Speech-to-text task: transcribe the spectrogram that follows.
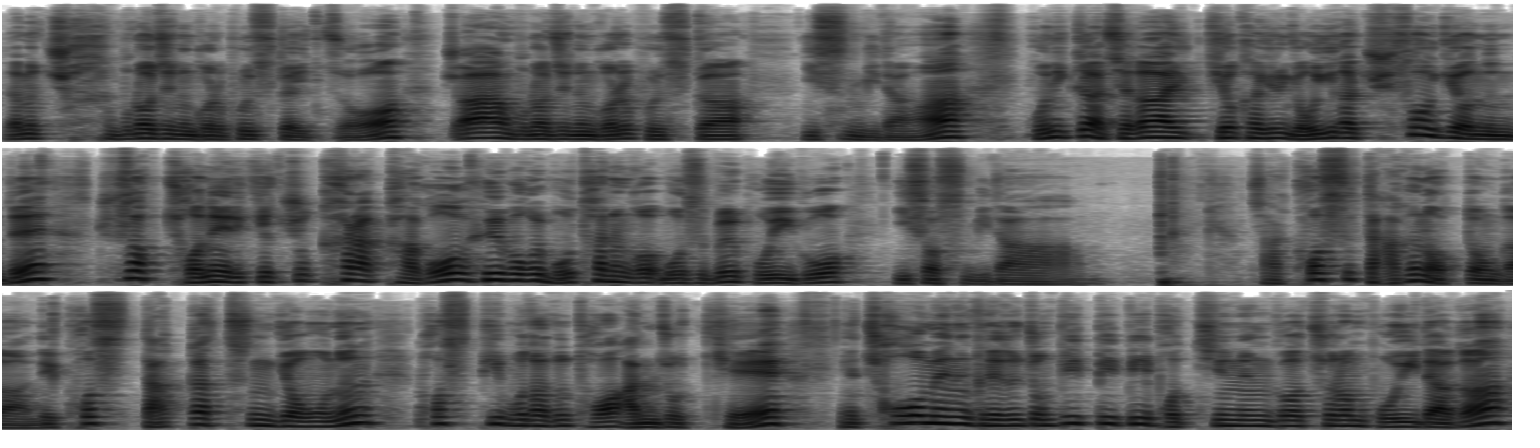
그다음에 쫙 무너지는 거를 볼 수가 있죠. 쫙 무너지는 거를 볼 수가 있습니다. 보니까 제가 기억하기로 여기가 추석이었는데 추석 전에 이렇게 쭉 하락하고 회복을 못하는 거, 모습을 보이고 있었습니다. 자, 커스닥은 어떤가? 네, 커스닥 같은 경우는 커스피보다도 더 안 좋게 네, 처음에는 그래도 좀 삘삘삘 버티는 것처럼 보이다가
